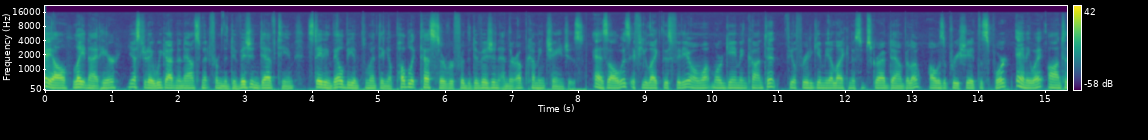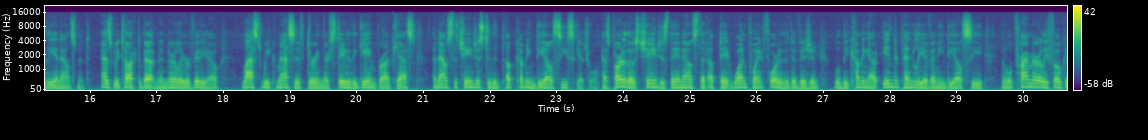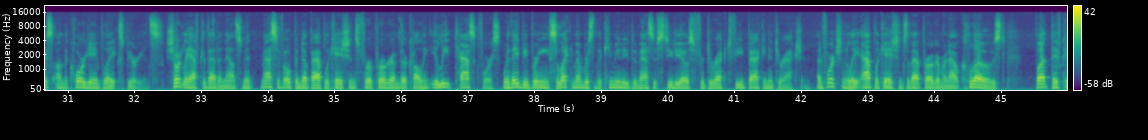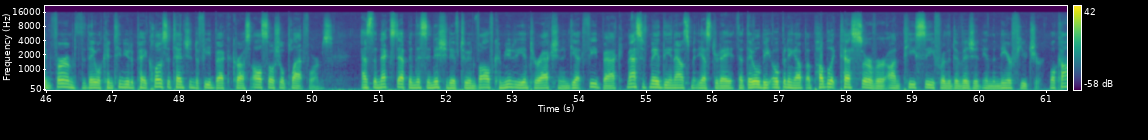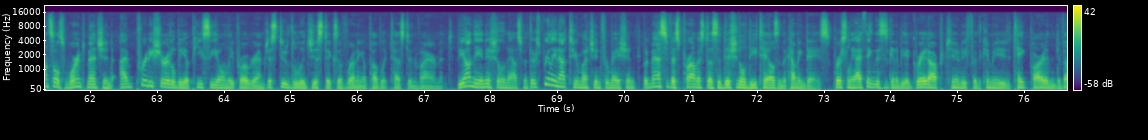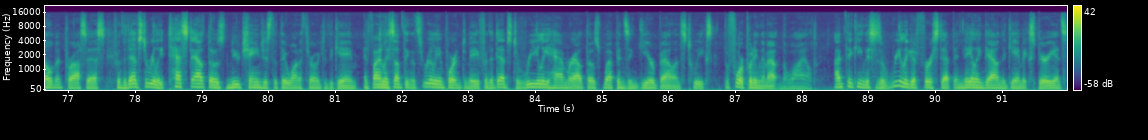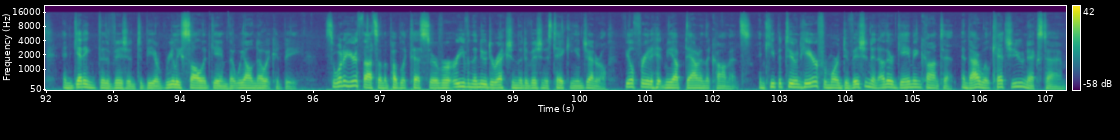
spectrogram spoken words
Hey all, late night here. Yesterday we got an announcement from the Division dev team stating they'll be implementing a public test server for the Division and their upcoming changes. As always, if you like this video and want more gaming content, feel free to give me a like and a subscribe down below. Always appreciate the support. Anyway, on to the announcement. As we talked about in an earlier video, Last week, Massive, during their State of the Game broadcast, announced the changes to the upcoming DLC schedule. As part of those changes, they announced that Update 1.4 to the Division will be coming out independently of any DLC and will primarily focus on the core gameplay experience. Shortly after that announcement, Massive opened up applications for a program they're calling Elite Task Force, where they'd be bringing select members of the community to Massive Studios for direct feedback and interaction. Unfortunately, applications to that program are now closed, but they've confirmed that they will continue to pay close attention to feedback across all social platforms. As the next step in this initiative to involve community interaction and get feedback, Massive made the announcement yesterday that they will be opening up a public test server on PC for the division in the near future. While consoles weren't mentioned, I'm pretty sure it'll be a PC only program just due to the logistics of running a public test environment. Beyond the initial announcement, there's really not too much information, but Massive has promised us additional details in the coming days. Personally, I think this is going to be a great opportunity for the community to take part in the development process, for the devs to really test out those new changes that they want to throw into the game. And finally, something that's really important to me for the devs to really hammer out those weapons and gear balance tweaks before putting them out in the wild. I'm thinking this is a really good first step in nailing down the game experience and getting the Division to be a really solid game that we all know it could be. So, what are your thoughts on the public test server or even the new direction the Division is taking in general? Feel free to hit me up down in the comments. And keep it tuned here for more Division and other gaming content. And I will catch you next time.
